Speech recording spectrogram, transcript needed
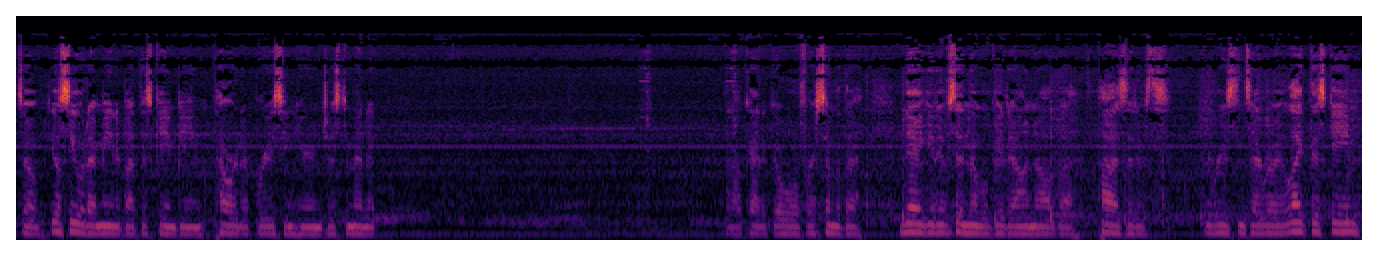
So you'll see what I mean about this game being powered up racing here in just a minute. and I'll kind of go over some of the negatives and then we'll get on all the positives the reasons I really like this game.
